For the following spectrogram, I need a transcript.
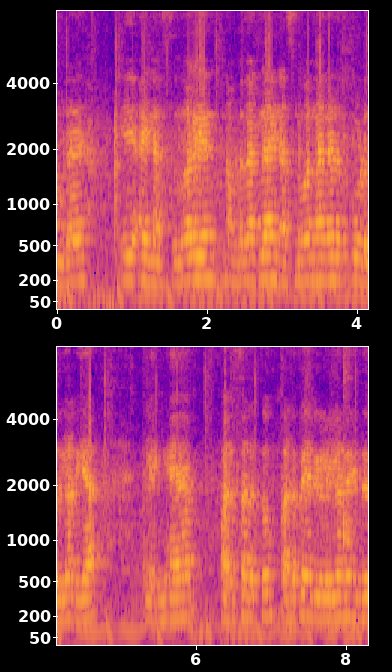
നമ്മുടെ ഈ ഐനാസ് എന്ന് പറയാൻ നമ്മുടെ നാട്ടിൽ ഐനാസ് എന്ന് പറഞ്ഞാലാണ് ഇത് കൂടുതൽ അറിയാം. അല്ലെങ്കിൽ പല സ്ഥലത്തും പല പേരുകളിലാണ് ഇത്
